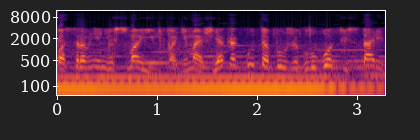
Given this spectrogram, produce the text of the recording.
по сравнению с моим, понимаешь? Я как будто бы уже глубокий старец.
